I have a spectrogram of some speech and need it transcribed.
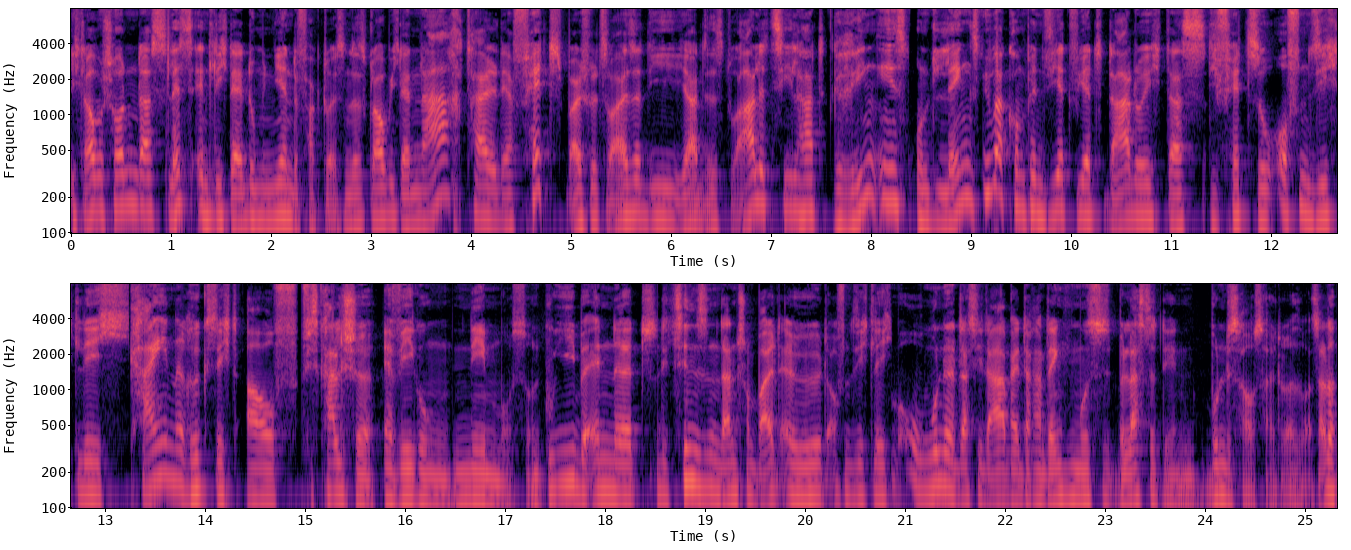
ich glaube schon, dass letztendlich der dominierende Faktor ist. Und das ist, glaube ich, der Nachteil der FED beispielsweise, die ja dieses duale Ziel hat, gering ist und längst überkompensiert wird dadurch, dass die FED so offensichtlich keine Rücksicht auf fiskalische Erwägungen nehmen muss. Und QI beendet, die Zinsen dann schon bald erhöht, offensichtlich, ohne dass sie dabei daran denken muss, belastet den Bundeshaushalt oder sowas. Also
